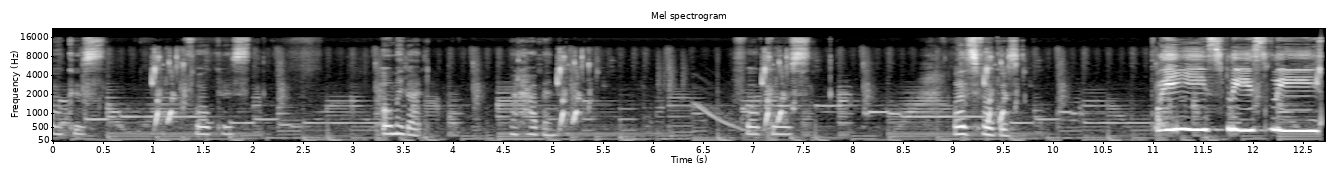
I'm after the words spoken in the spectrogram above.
Focus. Focus. Oh my god. What happened? Focus. Let's focus. Please, please, please.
